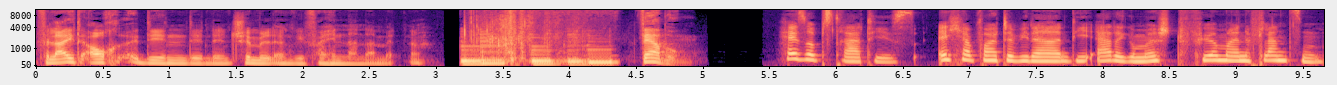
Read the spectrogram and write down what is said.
vielleicht auch den, den, den Schimmel irgendwie verhindern damit. Ne? Werbung Hey Substratis, ich habe heute wieder die Erde gemischt für meine Pflanzen.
